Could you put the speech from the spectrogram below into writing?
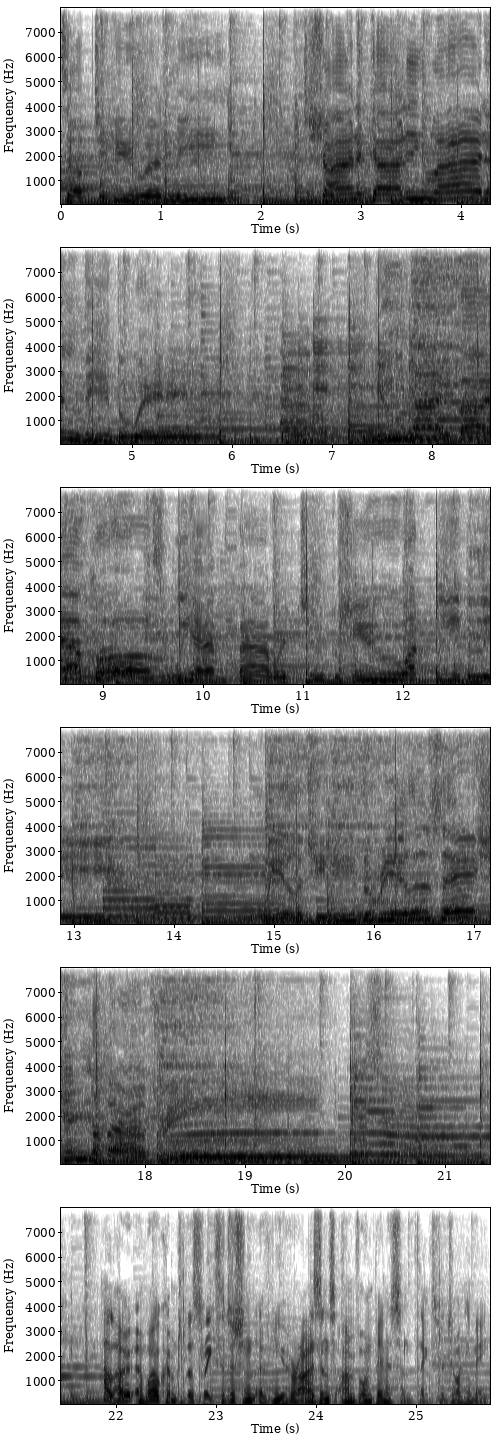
it's up to you and me to shine a guiding light and lead the way. United by our cause, we have the power to pursue what we believe. We'll achieve the realization of our dreams. Hello, and welcome to this week's edition of New Horizons. I'm Vaughan Bennison. Thanks for joining me.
